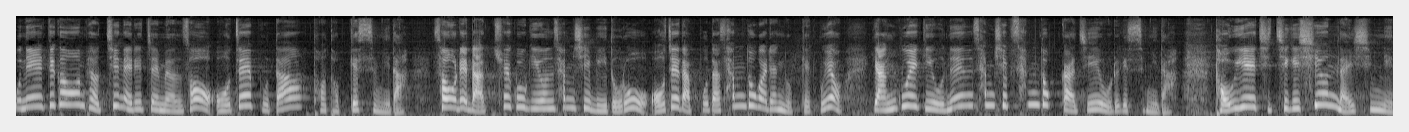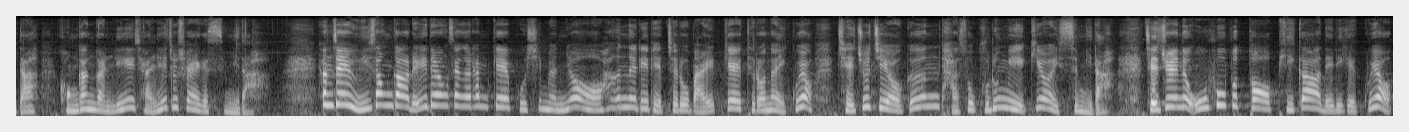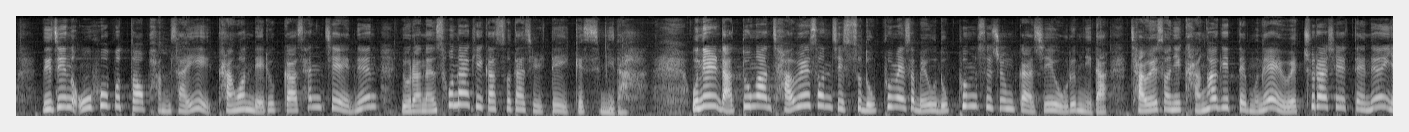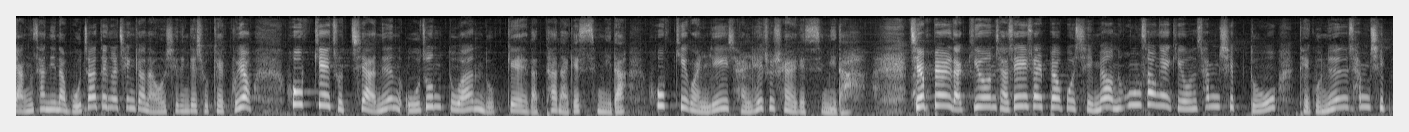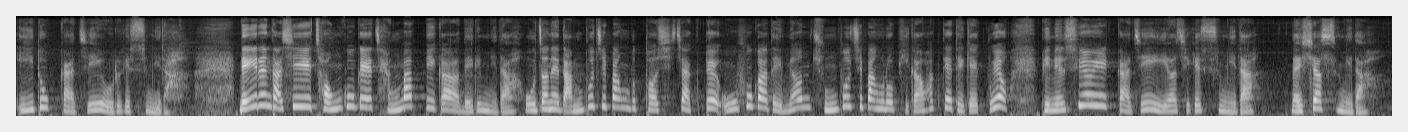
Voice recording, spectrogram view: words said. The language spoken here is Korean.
오늘 뜨거운 볕이 내리쬐면서 어제보다 더 덥겠습니다. 서울의 낮 최고 기온 32도로 어제 낮보다 3도가량 높겠고요. 양구의 기온은 33도까지 오르겠습니다. 더위에 지치기 쉬운 날씨입니다. 건강관리 잘 해주셔야겠습니다. 현재 위성과 레이더 영상을 함께 보시면요. 하늘이 대체로 맑게 드러나 있고요. 제주 지역은 다소 구름이 끼어 있습니다. 제주에는 오후부터 비가 내리겠고요. 늦은 오후부터 밤 사이 강원 내륙과 산지에는 요란한 소나기가 쏟아질 때 있겠습니다. 오늘 낮 동안 자외선 지수 높음에서 매우 높음 수준까지 오릅니다. 자외선이 강하기 때문에 외출하실 때는 양산이나 모자 등을 챙겨 나오시는 게 좋겠고요. 호흡기에 좋지 않은 오존 또한 높게 나타나겠습니다. 호흡기 관리 잘 해주셔야겠습니다. 지역별 낮 기온 자세히 살펴보시면 홍성의 기온 30도, 대구는 32도까지 오르겠습니다. 내일은 다시 전국에 장맛비가 내립니다. 오전에 남부지방부터 시작돼 오후가 되면 중부지방으로 비가 확대되겠고요. 비는 수요일까지 이어지겠습니다. 날씨였습니다.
